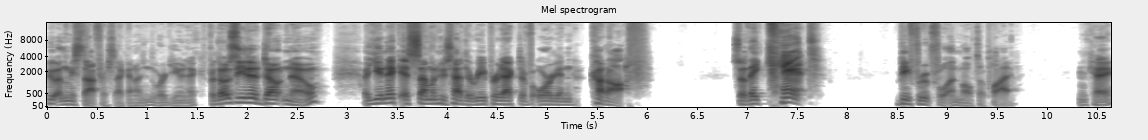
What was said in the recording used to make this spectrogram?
who, let me stop for a second on the word eunuch. For those of you that don't know, a eunuch is someone who's had their reproductive organ cut off. So they can't be fruitful and multiply. Okay?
